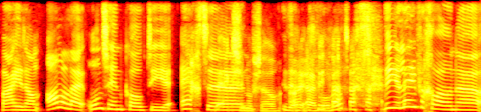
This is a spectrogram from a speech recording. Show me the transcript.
waar je dan allerlei onzin koopt die je echt... eh, action of zo. de- Oh, ja. bijvoorbeeld. Die je leven gewoon, eh,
